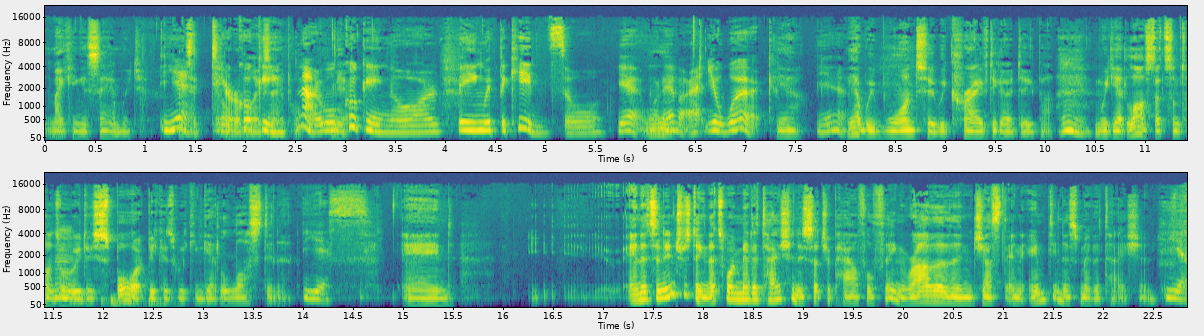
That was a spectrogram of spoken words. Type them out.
making a sandwich. Yeah, That's a or terrible cooking. example. No, well, Yeah. cooking or being with the kids or yeah, whatever at your work. Yeah. Yeah, Yeah, we want to, we crave to go deeper. Mm. We get lost. That's sometimes why we do sport because we can get lost in it. yes, and and it's an interesting that's why meditation is such a powerful thing rather than just an emptiness meditation. Yeah,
